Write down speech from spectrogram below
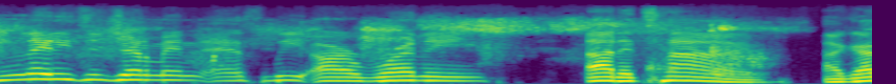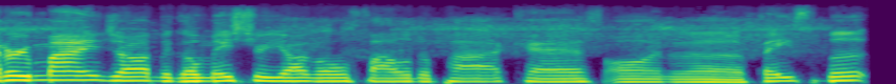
ladies and gentlemen, as we are running out of time, I gotta remind y'all to go make sure y'all go follow the podcast on uh, Facebook,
